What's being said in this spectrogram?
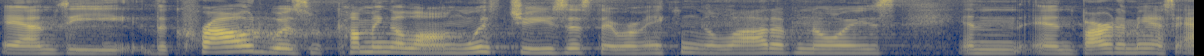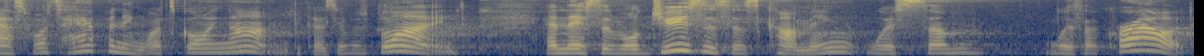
and the, the crowd was coming along with Jesus. They were making a lot of noise, and, and Bartimaeus asked, What's happening? What's going on? Because he was blind. And they said, Well, Jesus is coming with some with a crowd.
